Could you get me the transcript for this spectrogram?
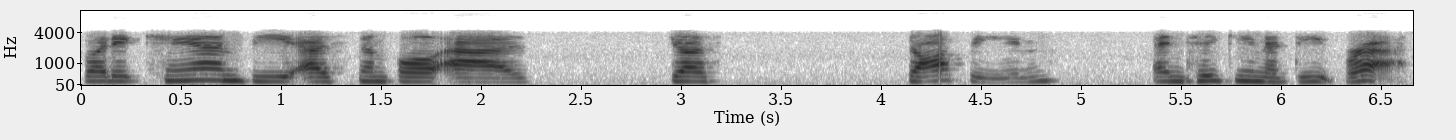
but it can be as simple as just stopping and taking a deep breath.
